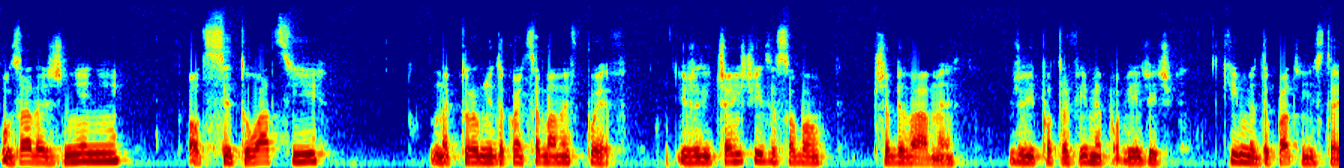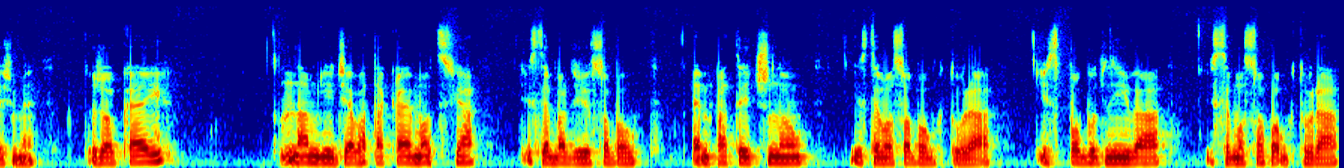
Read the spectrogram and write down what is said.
uzależnieni od sytuacji, na którą nie do końca mamy wpływ. Jeżeli częściej ze sobą przebywamy, jeżeli potrafimy powiedzieć, kim my dokładnie jesteśmy, to że okej, na mnie działa taka emocja, jestem bardziej osobą empatyczną, jestem osobą, która jest pobudliwa, jestem osobą, która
